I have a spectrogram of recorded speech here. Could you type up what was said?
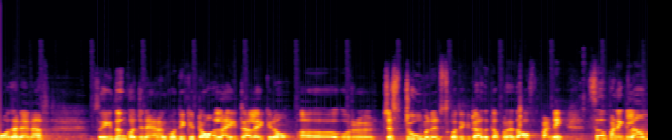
more then enough so இதுவும் கொஞ்சம் நேரம் கொதிக்கட்டும். லைட்டாக லைக்கணும் ஒரு ஜஸ்ட் டூ மினிட்ஸ் கொதிக்கட்டும். அதுக்கப்புறம் இதை ஆஃப் பண்ணி சர்வ் பண்ணிக்கலாம்.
